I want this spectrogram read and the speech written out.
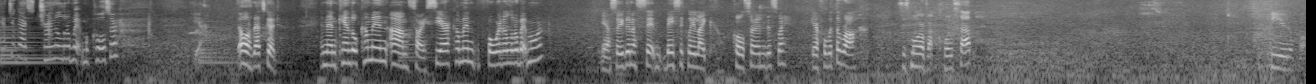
Get you guys turn a little bit more closer. Yeah. Oh, that's good. And then Kendyl, come in. Um, sorry, Ciera, come in forward a little bit more. Yeah. So you're gonna sit basically like closer in this way. Careful with the rock. This is more of a close up. Beautiful.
